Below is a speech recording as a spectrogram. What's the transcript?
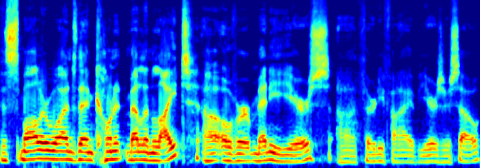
The smaller ones, then Conant Metal and Light, uh, over many years, uh, 35 years or so,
